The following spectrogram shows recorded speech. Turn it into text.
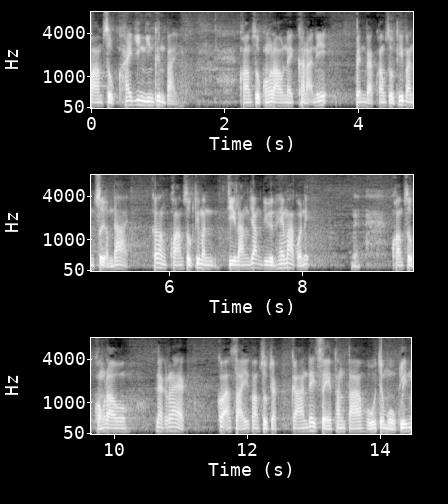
ความสุขให้ยิ่งยิ่งขึ้นไป ความสุขของเราในขณะนี้เป็นแบบความสุขที่มันเสื่อมได้ ก็ต้องความสุขที่มันจีรังยั่งยืนให้มากกว่านี้ ความสุขของเราแรกๆก็อาศัยความสุขจากการได้เสพทางตาหูจมูกลิ้น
